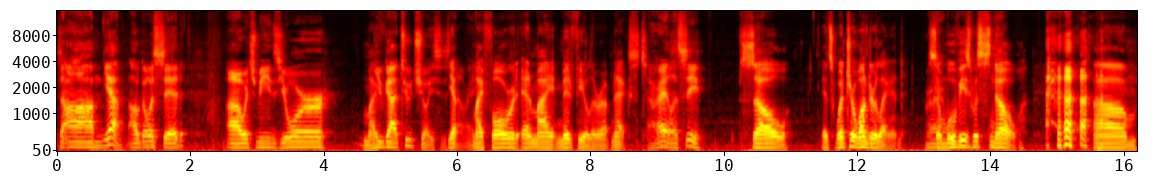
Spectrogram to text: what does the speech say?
So, um, yeah, I'll go with Sid, uh, which means you're My you've got two choices yep, now, right? my forward and my midfielder up next. All right, let's see. So it's Winter Wonderland. So movies with snow. um,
